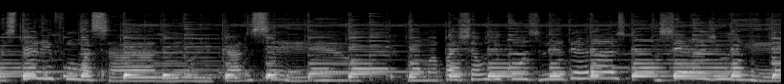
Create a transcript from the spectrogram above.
o espelho enfumaçado e um recado seu. Uma paixão de contos literários, você é Julieta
